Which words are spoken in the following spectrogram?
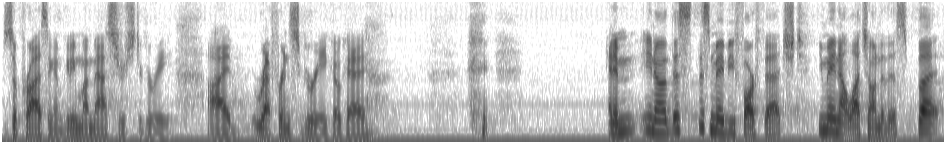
Surprising, I'm getting my master's degree. I referenced Greek, okay? And, um, you know, this, this may be far fetched. You may not latch onto this, but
